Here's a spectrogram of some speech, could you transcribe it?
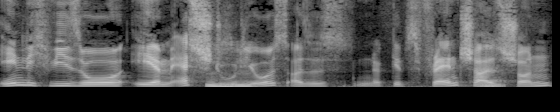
ähnlich wie so EMS-Studios, also es, da gibt es Franchise Mhm. Ja. schon,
